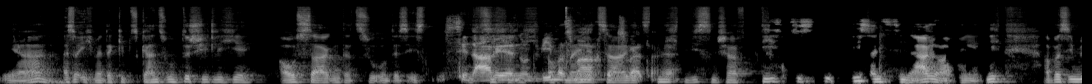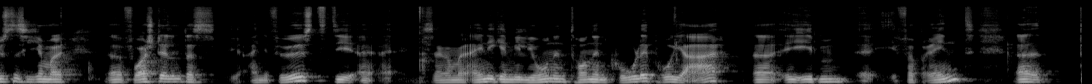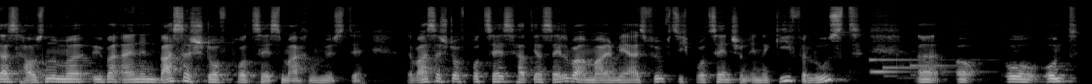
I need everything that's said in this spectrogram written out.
Ja, also ich meine, da gibt es ganz unterschiedliche Aussagen dazu und es ist Szenarien und wie man es macht Zahl, und so weiter. Nicht ja. Wissenschaft, dies, dies, dies ist ein Szenario abhängig, nicht? Aber Sie müssen sich einmal äh, vorstellen, dass eine Föst, die, äh, äh, ich sage mal, einige Millionen Tonnen Kohle pro Jahr äh, eben äh, verbrennt, äh, das Hausnummer über einen Wasserstoffprozess machen müsste. Der Wasserstoffprozess hat ja selber einmal mehr als 50 Prozent schon Energieverlust. Äh, oh, oh, und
